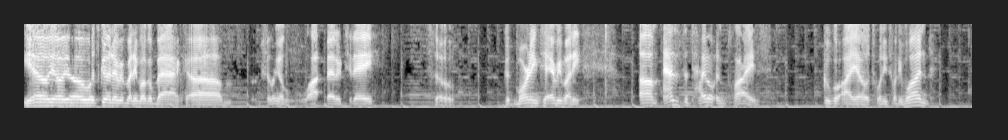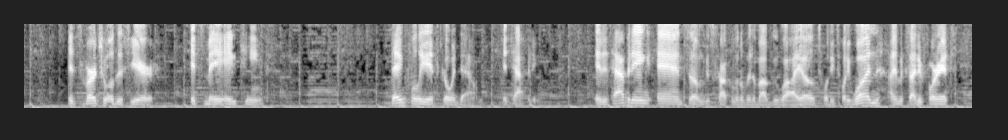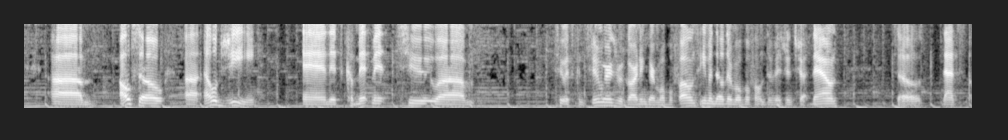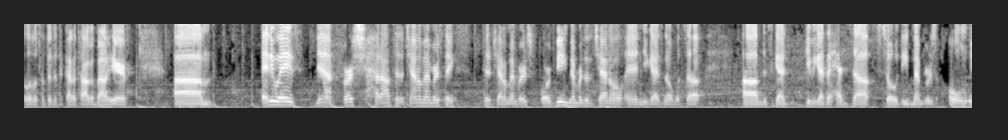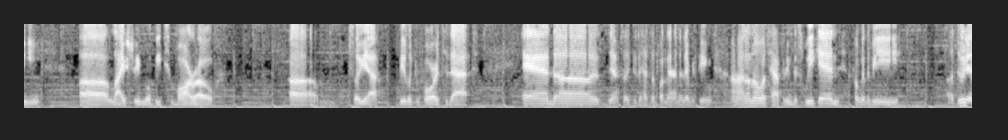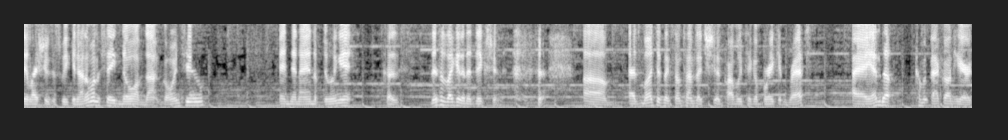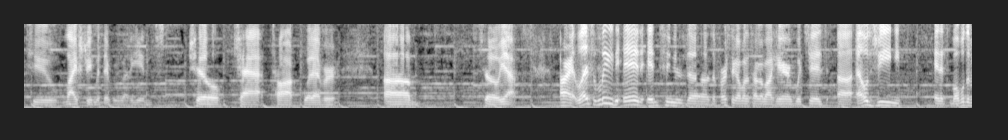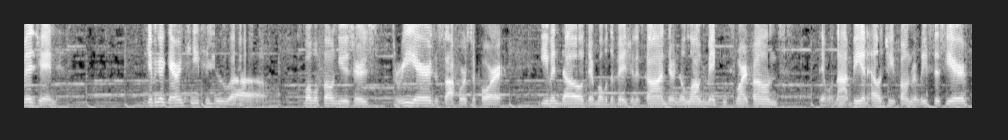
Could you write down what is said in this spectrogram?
Yo, yo, yo, what's good, everybody? Welcome back. Um, I'm feeling a lot better today. So, good morning to everybody. Um, as the title implies, Google I/O 2021, it's virtual this year. It's May 18th. Thankfully, it's going down. It's happening. It is happening, and so I'm just going to talk a little bit about Google I/O 2021. I am excited for it. Um, also, uh, LG and its commitment to um, to its consumers regarding their mobile phones, even though their mobile phone division shut down. So that's a little something to kind of talk about here. Um, anyways, yeah, first shout out to the channel members. Thanks to the channel members for being members of the channel, and you guys know what's up. Um, just to give you guys a heads up. So the members only uh, live stream will be tomorrow. Um, so yeah, be looking forward to that. And uh, yeah, so I give the heads up on that and everything. Uh, I don't know what's happening this weekend. If I'm going to be uh, doing any live streams this weekend, I don't want to say no. I'm not going to, and then I end up doing it because this is like an addiction. um, as much as like sometimes I should probably take a break and rest, I end up coming back on here to live stream with everybody and just chill, chat, talk, whatever. Um, so yeah. All right, let's lead in into the the first thing I want to talk about here, which is uh, LG and its mobile division giving a guarantee to uh, mobile phone users three years of software support, even though their mobile division is gone. They're no longer making smartphones. There will not be an LG phone released this year.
